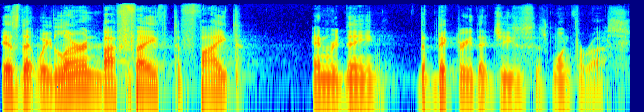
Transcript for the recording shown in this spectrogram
is that we learn by faith to fight and redeem the victory that Jesus has won for us.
